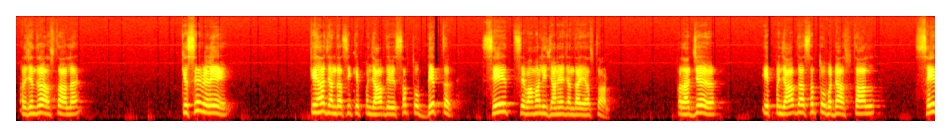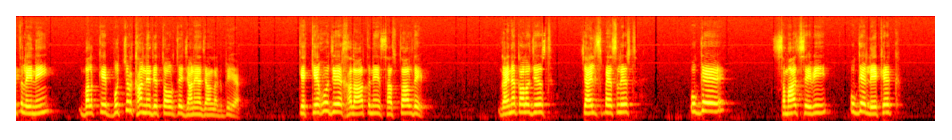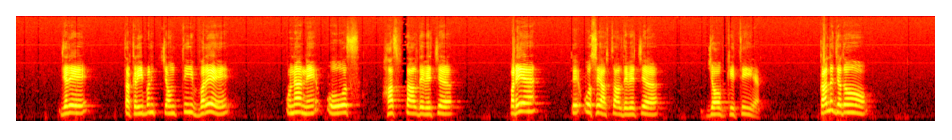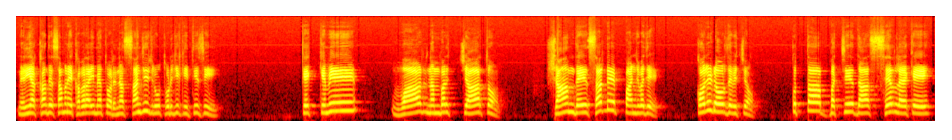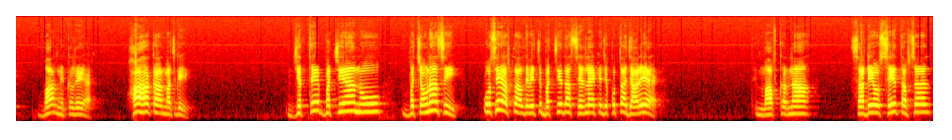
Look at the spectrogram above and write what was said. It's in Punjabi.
ਰਜਿੰਦਰਾ ਹਸਪਤਾਲ ਹੈ। ਕਿਸੇ ਵੇਲੇ ਕਿਹਾ ਜਾਂਦਾ ਸੀ ਕਿ ਪੰਜਾਬ ਦੇ ਵਿੱਚ ਸਭ ਤੋਂ ਬਿਹਤਰ ਸਿਹਤ ਸੇਵਾਵਾਂ ਲਈ ਜਾਣਿਆ ਜਾਂਦਾ ਹੈ ਹਸਪਤਾਲ। ਪਰ ਅੱਜ ਇਹ ਪੰਜਾਬ ਦਾ ਸਭ ਤੋਂ ਵੱਡਾ ਹਸਪਤਾਲ ਸਿਹਤ ਲਈ ਨਹੀਂ, ਬਲਕਿ ਬੁੱਚੜਖਾਨੇ ਦੇ ਤੌਰ ਤੇ ਜਾਣਿਆ ਜਾਣ ਲੱਗ ਪਿਆ ਕਿ ਕਿਹੋ ਜਿਹੇ ਹਾਲਾਤ ਨੇ ਇਸ ਹਸਪਤਾਲ ਦੇ। ਗਾਇਨਾਕੋਲੋਜਿਸਟ, ਚਾਈਲਡ ਸਪੈਸ਼ਲਿਸਟ ਉੱਗੇ ਸਮਾਜ ਸੇਵੀ ਉੱਗੇ ਲੇਖਕ ਜਿਹੜੇ ਤਕਰੀਬਨ 34 ਵਰੇ ਉਹਨਾਂ ਨੇ ਉਸ ਹਸਪਤਾਲ ਦੇ ਵਿੱਚ ਪੜ੍ਹੇ ਹੈ ਤੇ ਉਸੇ ਹਸਪਤਾਲ ਦੇ ਵਿੱਚ ਜੌਬ ਕੀਤੀ ਹੈ। ਕੱਲ ਜਦੋਂ ਮੇਰੀਆਂ ਅੱਖਾਂ ਦੇ ਸਾਹਮਣੇ ਖਬਰ ਆਈ, ਮੈਂ ਤੁਹਾਡੇ ਨਾਲ ਸਾਂਝੀ ਜ਼ਰੂਰ ਥੋੜੀ ਜਿਹੀ ਕੀਤੀ ਸੀ ਕਿ ਕਿਵੇਂ ਵਾਰਡ ਨੰਬਰ 4 ਤੋਂ ਸ਼ਾਮ ਦੇ 5:30 ਵਜੇ ਕੋਰੀਡੋਰ ਦੇ ਵਿੱਚੋਂ ਕੁੱਤਾ ਬੱਚੇ ਦਾ ਸਿਰ ਲੈ ਕੇ ਬਾਹਰ ਨਿਕਲ ਰਿਹਾ ਹੈ ਹਾਹਾਕਾਰ ਮਚ ਗਈ। ਜਿੱਥੇ ਬੱਚਿਆਂ ਨੂੰ ਬਚਾਉਣਾ ਸੀ, ਉਸੇ ਹਸਪਤਾਲ ਦੇ ਵਿੱਚ ਬੱਚੇ ਦਾ ਸਿਰ ਲੈ ਕੇ ਜੇ ਕੁੱਤਾ ਜਾ ਰਿਹਾ ਹੈ, ਤੇ ਮਾਫ ਕਰਨਾ, ਸਾਡੇ ਉਹ ਸਿਹਤ ਅਫਸਰ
